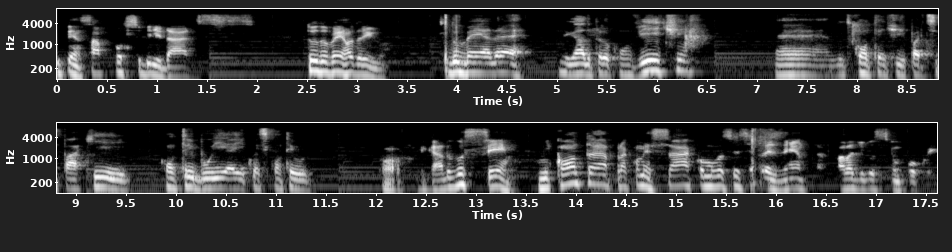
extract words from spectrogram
e pensar possibilidades. Tudo bem, Rodrigo? Tudo bem, André. Obrigado pelo convite. É, muito contente de participar aqui e contribuir aí com esse conteúdo. Oh, obrigado você. Me conta, para começar, como você se apresenta. Fala de você um pouco aí.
